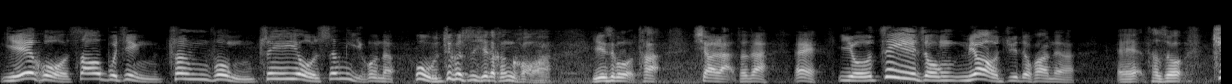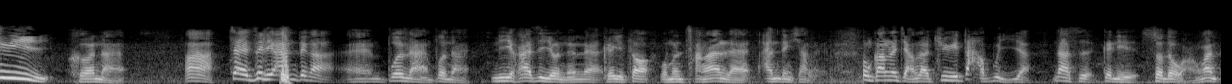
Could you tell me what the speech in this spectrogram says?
野火烧不尽，春风吹又生”以后呢，哦，这个诗写的很好啊。于是乎他笑了，是不是？哎，有这种妙句的话呢，哎，他说居何难，啊，在这里安顿啊，哎，不难不难，你还是有能耐，可以到我们长安来安顿下来。我刚才讲了居大不易啊，那是跟你说的玩玩的。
